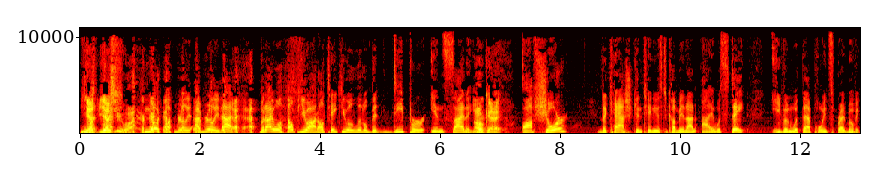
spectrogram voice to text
Yes, but yes, I, you are. no, no, I'm really, I'm really not. But I will help you out. I'll take you a little bit deeper inside of here. Okay. Offshore, the cash continues to come in on Iowa State, even with that point spread moving.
